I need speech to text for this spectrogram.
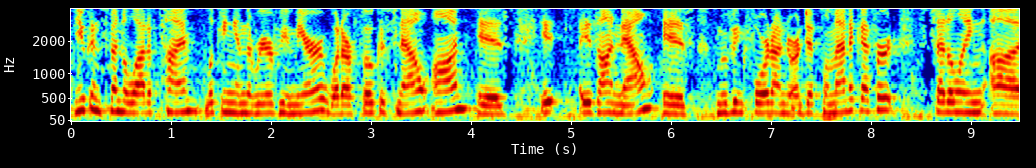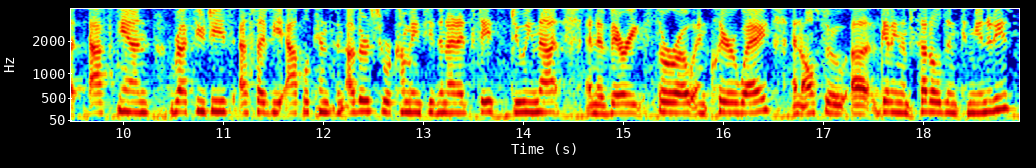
you can spend a lot of time looking in the rearview mirror. What our focus now on is it is on now is moving forward on our diplomatic effort, settling uh, Afghan refugees, SIV applicants, and others who are coming to the United States, doing that in a very thorough and clear way, and also uh, getting them settled in communities.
